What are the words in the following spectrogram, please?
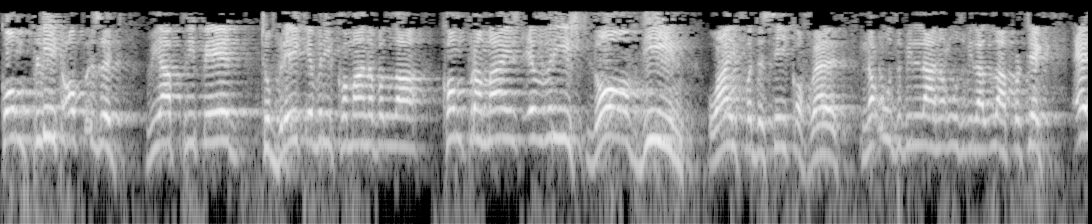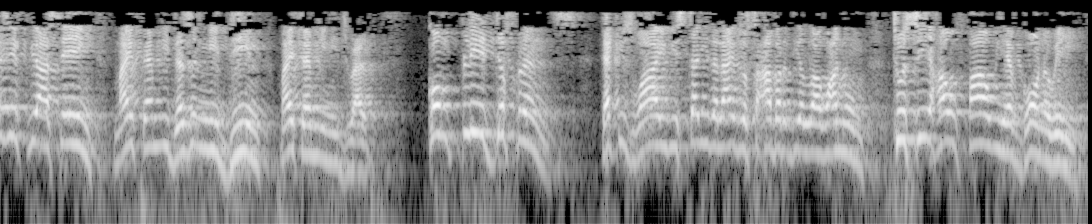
Complete opposite. We are prepared to break every command of Allah, compromise every law of deen. Why? For the sake of wealth. Na'udhu billah, na'udhu billah, Allah protect. As if we are saying, my family doesn't need deen, my family needs wealth. Complete difference. That is why we study the lives of Sahaba radiallahu anhum, to see how far we have gone away.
